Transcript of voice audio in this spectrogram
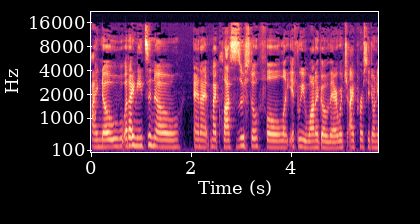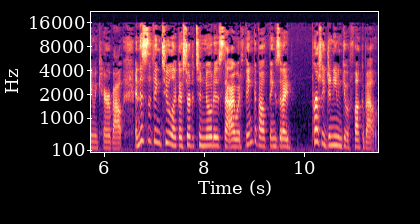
I know what I need to know and I my classes are still full like if we want to go there which I personally don't even care about. And this is the thing too like I started to notice that I would think about things that I personally didn't even give a fuck about.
